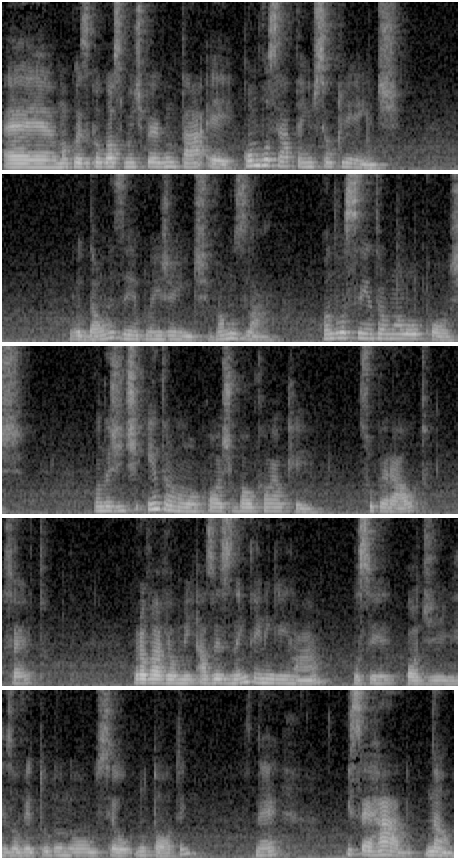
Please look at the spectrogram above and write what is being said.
é, uma coisa que eu gosto muito de perguntar é como você atende seu cliente? Vou dar um exemplo, hein, gente? Vamos lá. Quando você entra numa low cost, quando a gente entra no low cost, o balcão é o quê? Super alto, certo? Provavelmente, às vezes nem tem ninguém lá. Você pode resolver tudo no seu no totem, né? Isso é errado? Não.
